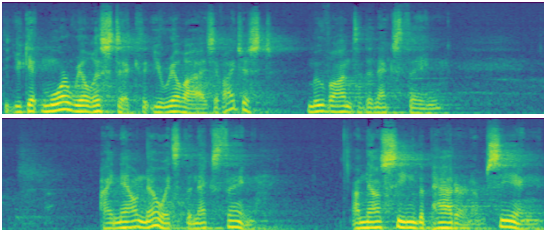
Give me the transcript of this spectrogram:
that you get more realistic, that you realize if I just move on to the next thing, I now know it's the next thing. I'm now seeing the pattern. I'm seeing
